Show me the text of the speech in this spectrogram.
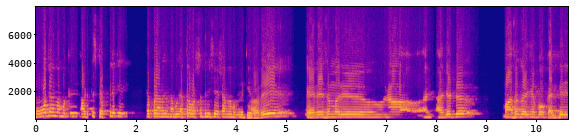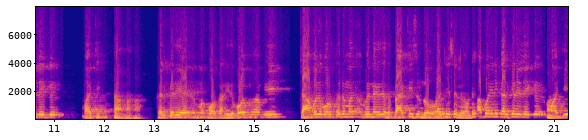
മോചനം നമുക്ക് അടുത്ത സ്റ്റെപ്പിലേക്ക് എപ്പോഴാണ് നമുക്ക് എത്ര വർഷത്തിന് ശേഷമാണ് നമുക്ക് കിട്ടിയത്? അത് ഏകദേശം ഒരു അഞ്ചെട്ട് മാസം കഴിഞ്ഞപ്പോ കൽക്കരിയിലേക്ക് മാറ്റി. കൽക്കരി ഓർക്കാൻ ഇതിപ്പോ ഈ ചാമ്പൽ പുറത്തിട്ട് പിന്നെ പ്രാക്ടീസ് ഉണ്ടോ പ്രാക്ടീസ് ഉള്ളതുകൊണ്ട് അപ്പൊ ഇനി കൽക്കരിയിലേക്ക് മാറ്റി.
